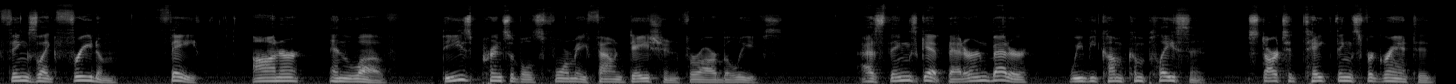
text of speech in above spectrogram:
things like freedom, faith, honor, and love. These principles form a foundation for our beliefs. As things get better and better, we become complacent, start to take things for granted,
